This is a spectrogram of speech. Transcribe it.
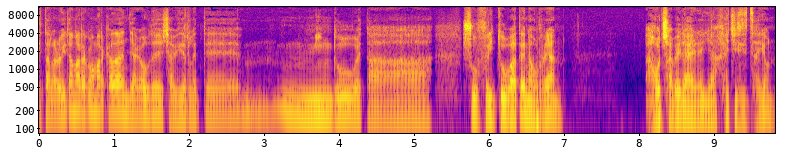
Eta laroita marrako markadan ja gaude Xabier Lete mindu eta sufritu baten aurrean. Ahotsa bera ere ja jetxi zitzaion.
